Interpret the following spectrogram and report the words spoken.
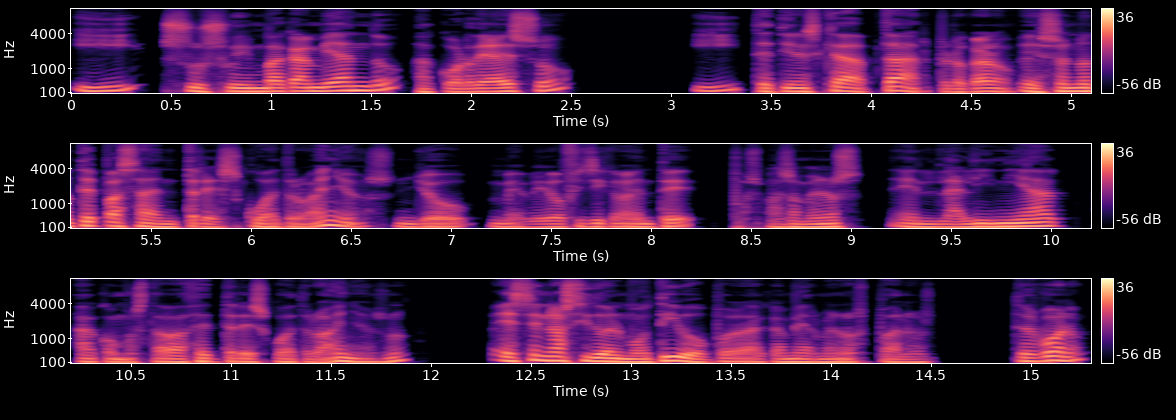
Y su swing va cambiando acorde a eso y te tienes que adaptar. Pero claro, eso no te pasa en 3, 4 años. Yo me veo físicamente, pues más o menos en la línea a como estaba hace 3, 4 años, ¿no? Ese no ha sido el motivo para cambiarme los palos. Entonces, bueno,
